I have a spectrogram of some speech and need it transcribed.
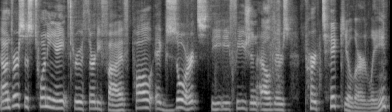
Now, in verses 28 through 35, Paul exhorts the Ephesian elders particularly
